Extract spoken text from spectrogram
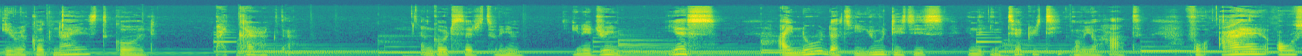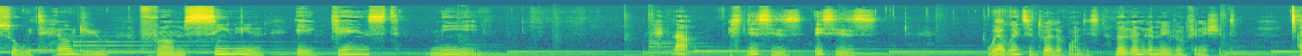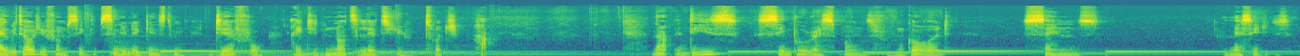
He recognized God character. And God said to him in a dream, Yes, I know that you did this in the integrity of your heart, for I also withheld you from sinning against me. Now, this is this is we are going to dwell upon this. No, no let me even finish it. I withheld you from sin- sinning against me. Therefore, I did not let you touch her. Now, this simple response from God sends messages.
